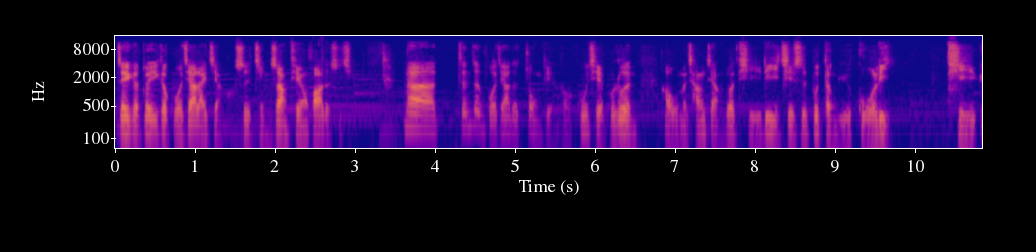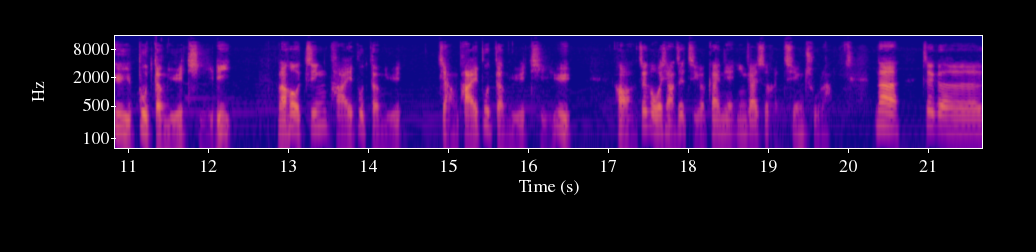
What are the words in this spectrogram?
这个对一个国家来讲是锦上添花的事情。那真正国家的重点哦，姑且不论，好，我们常讲说体力其实不等于国力，体育不等于体力，然后金牌不等于奖牌不等于体育，好，这个我想这几个概念应该是很清楚了。那这个，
